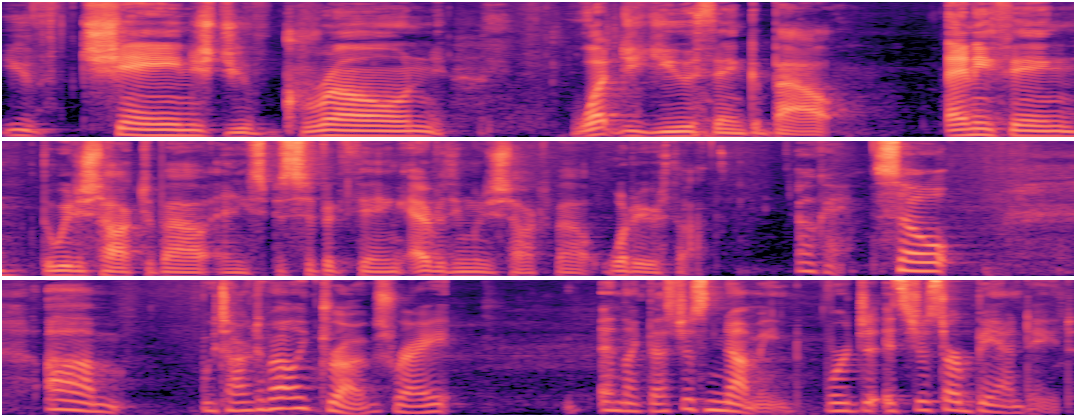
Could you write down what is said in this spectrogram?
You've changed. You've grown. What do you think about anything that we just talked about? Any specific thing? Everything we just talked about. What are your thoughts? Okay. So, um, we talked about like drugs, right? And like that's just numbing. We're ju- it's just our band aid.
